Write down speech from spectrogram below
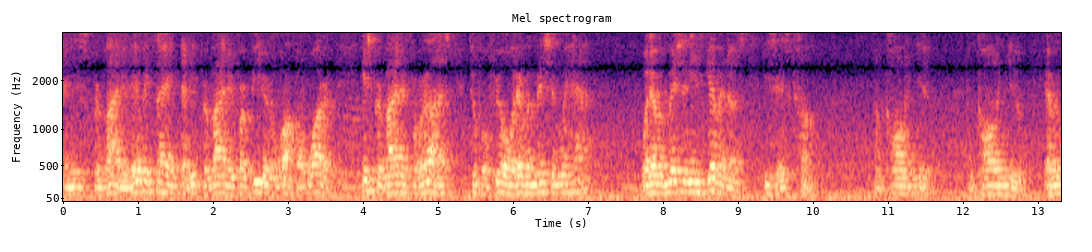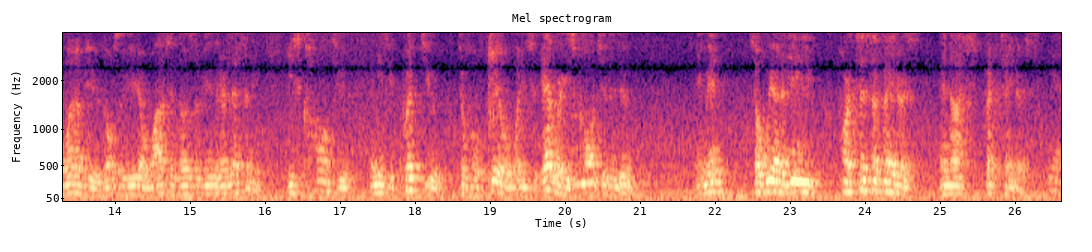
And he's provided everything that he provided for Peter to walk on water. He's provided for us to fulfill whatever mission we have. Whatever mission he's given us, he says, come. I'm calling you. I'm calling you. Every one of you, those of you that are watching, those of you that are listening, he's called you and he's equipped you to fulfill what he's called you to do. Amen. So we are to be participators and not spectators. Yes.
